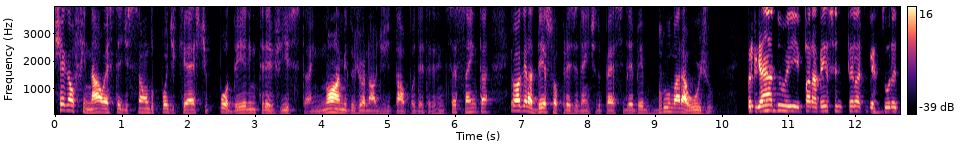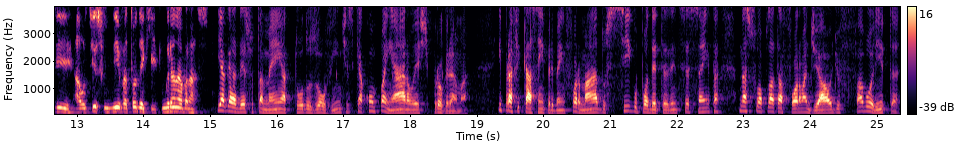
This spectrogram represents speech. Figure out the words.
Chega ao final esta edição do podcast Poder Entrevista. Em nome do jornal digital Poder 360, eu agradeço ao presidente do PSDB, Bruno Araújo. Obrigado e parabéns pela cobertura de altíssimo nível a toda a equipe. Um grande abraço. E agradeço também a todos os ouvintes que acompanharam este programa. E para ficar sempre bem informado, siga o Poder 360 na sua plataforma de áudio favorita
